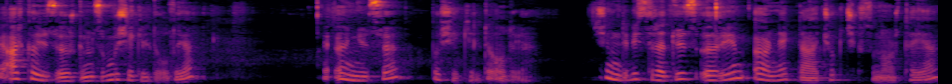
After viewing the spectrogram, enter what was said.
Ve arka yüzü örgümüzün bu şekilde oluyor. Ve ön yüzü bu şekilde oluyor. Şimdi bir sıra düz öreyim. Örnek daha çok çıksın ortaya.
